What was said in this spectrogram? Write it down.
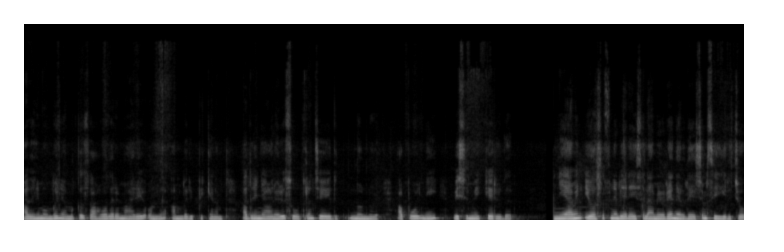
അതിനു മുമ്പ് നമുക്ക് സഹോദരന്മാരെ ഒന്ന് അമ്പരിപ്പിക്കണം. അതിന് ഞാനൊരു സൂത്രം ചെയ്യുന്നുണ്ട്. അപ്പോൾ നീ വിഷമിക്കരുത്. " ബെന്യാമിൻ യൂസഫ് നബി അലൈഹിസ്സലാമയുടെ നിർദ്ദേശം സ്വീകരിച്ചു.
